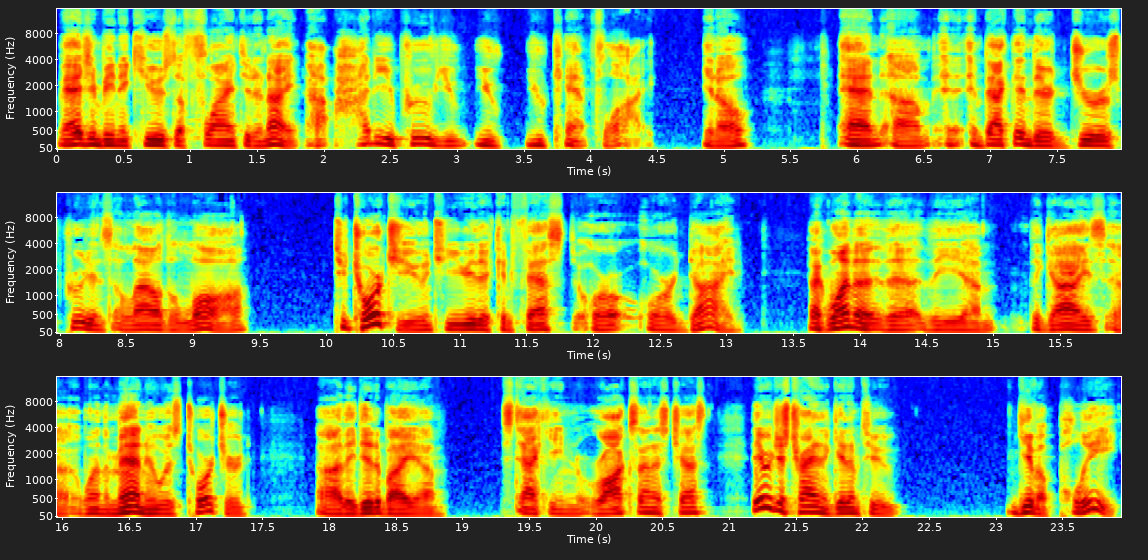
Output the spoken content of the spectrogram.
Imagine being accused of flying through the night. How, how do you prove you you you can't fly? you know, and um, and, back then their jurisprudence allowed the law to torture you until you either confessed or or died. In fact, one of the the um, the guys, uh, one of the men who was tortured, uh, they did it by uh, stacking rocks on his chest. They were just trying to get him to give a plea,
